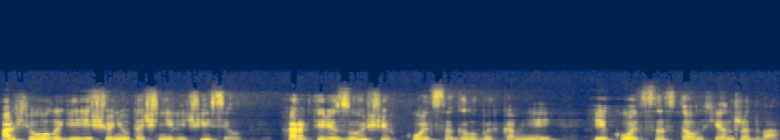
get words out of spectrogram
археологи еще не уточнили чисел, характеризующих кольца голубых камней и кольца Стоунхенджа-2.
